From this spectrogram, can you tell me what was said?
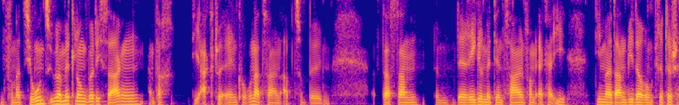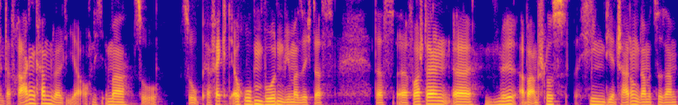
Informationsübermittlung, würde ich sagen, einfach die aktuellen Corona-Zahlen abzubilden das dann in der Regel mit den Zahlen vom RKI, die man dann wiederum kritisch hinterfragen kann, weil die ja auch nicht immer so so perfekt erhoben wurden, wie man sich das, das äh, vorstellen äh, will. Aber am Schluss hingen die Entscheidungen damit zusammen.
